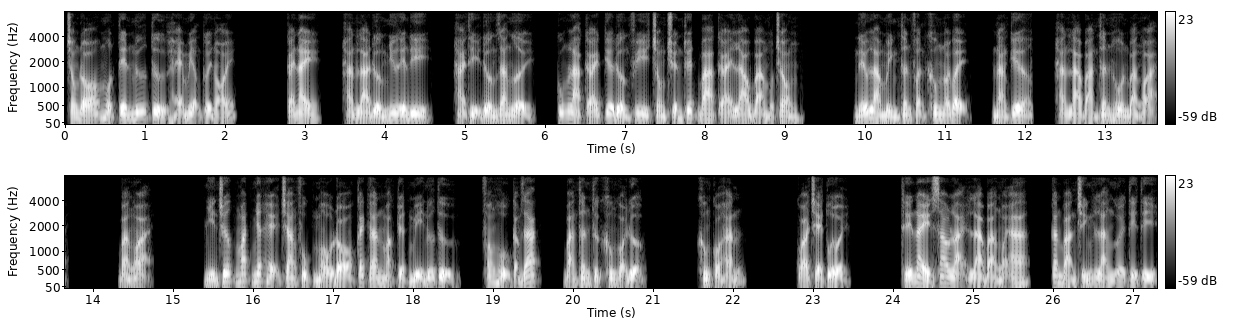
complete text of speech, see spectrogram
Trong đó một tên nữ tử hé miệng cười nói. Cái này, hẳn là đường như yên đi, hải thị đường ra người, cũng là cái kia đường phi trong truyền thuyết ba cái lao bà một trong. Nếu là mình thân phận không nói bậy, nàng kia, hẳn là bản thân hôn bà ngoại. Bà ngoại. Nhìn trước mắt nhất hệ trang phục màu đỏ cách gan mặc tuyệt mỹ nữ tử, phong hổ cảm giác, bản thân thực không gọi được. Không có hắn. Quá trẻ tuổi. Thế này sao lại là bà ngoại A, căn bản chính là người tỷ tỷ.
